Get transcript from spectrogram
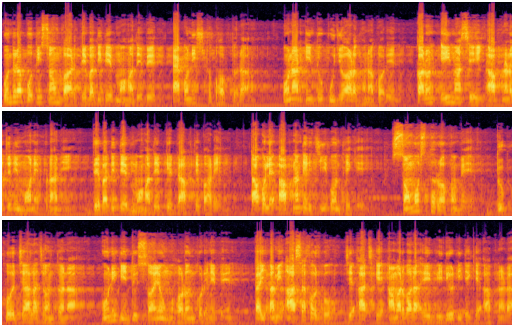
বন্ধুরা, প্রতি সোমবার দেবাদিদেব মহাদেবের একনিষ্ঠ ভক্তরা ওনার কিন্তু পুজো আরাধনা করেন। কারণ এই মাসেই আপনারা যদি মনে প্রাণে দেবাদিদেব মহাদেবকে ডাকতে পারেন, তাহলে আপনাদের জীবন থেকে সমস্ত রকমের দুঃখ, জ্বালা, যন্ত্রণা উনি কিন্তু স্বয়ং হরণ করে নেবেন। তাই আমি আশা করব যে আজকে আমার বলা এই ভিডিওটি দেখে আপনারা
